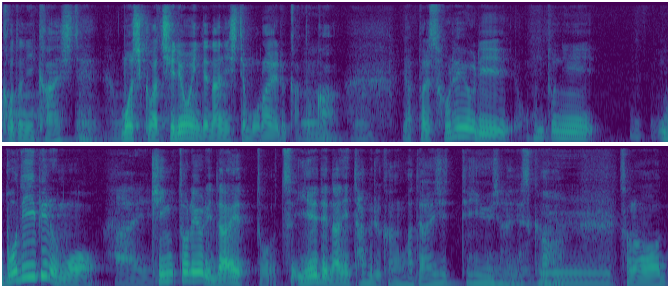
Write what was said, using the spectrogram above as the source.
ことに関して、うんうん、もしくは治療院で何してもらえるかとか、うんうん、やっぱりそれより本当にボディービルも筋トレよりダイエット、家で何食べるかの方が大事っていうじゃないですか。その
